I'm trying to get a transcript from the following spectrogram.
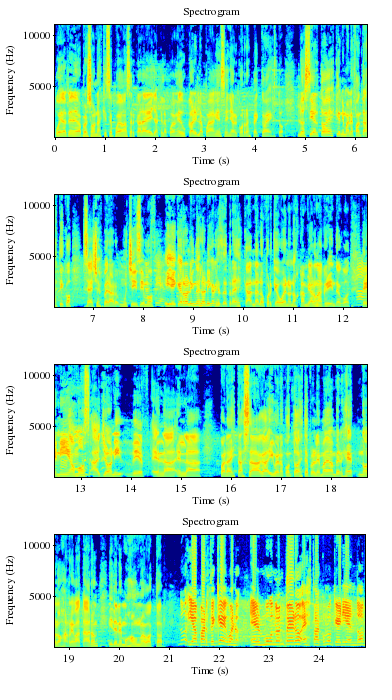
pueda tener a personas que se puedan acercar a ella, que la puedan educar y la puedan enseñar con respecto a esto. Lo cierto es que Animales Fantásticos se ha hecho esperar muchísimo y J.K. Rowling no es la única que se trae escándalos porque, bueno, nos cambiaron a Grindelwald. Ajá. Teníamos a Johnny Depp en la, en la para esta saga y bueno, con todo este problema de Amber Heard nos los arrebataron y tenemos a un nuevo actor. No, y aparte que, bueno, el mundo entero está como queriendo, o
